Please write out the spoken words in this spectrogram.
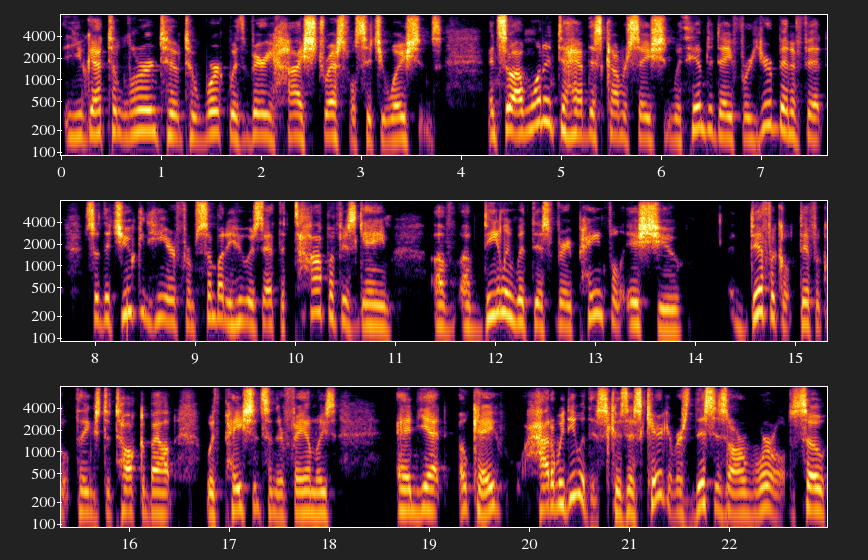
You got to learn to, to work with very high stressful situations. And so I wanted to have this conversation with him today for your benefit so that you can hear from somebody who is at the top of his game of, of dealing with this very painful issue, difficult, difficult things to talk about with patients and their families. And yet, okay, how do we deal with this? Because as caregivers, this is our world. So,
